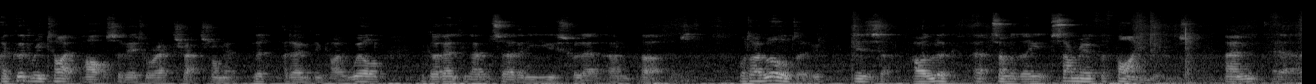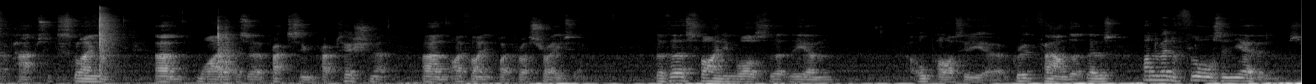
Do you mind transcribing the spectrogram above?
I could retype parts of it or extracts from it, but I don't think I will because I don't think that would serve any useful um, purpose. What I will do is I'll look at some of the summary of the findings and uh, perhaps explain um, why, as a practicing practitioner, um, I find it quite frustrating. The first finding was that the um, all-party uh, group found that there was fundamental flaws in the evidence.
